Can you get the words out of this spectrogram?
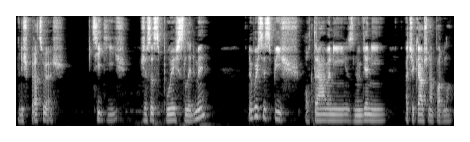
Když pracuješ, cítíš, že se spoješ s lidmi? Nebo jsi spíš otrávený, znuděný a čekáš na padla?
